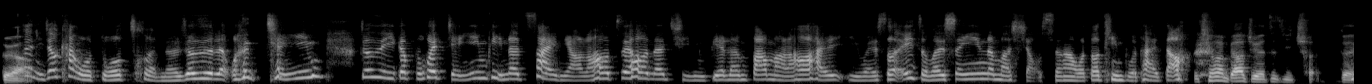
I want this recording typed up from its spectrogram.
对啊。那你就看我多蠢了，就是我剪音就是一个不会剪音频的菜鸟，然后最后呢，请别人帮忙，然后还以为说，哎，怎么声音那么小声啊？我都听不太到。你千万不要觉得自己蠢。对，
